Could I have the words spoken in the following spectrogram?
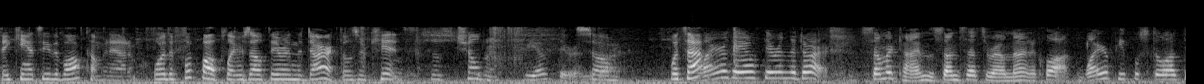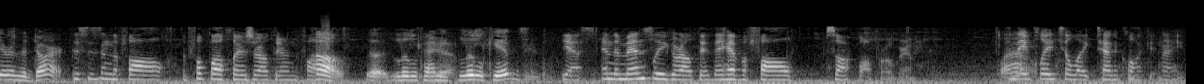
they can't see the ball coming at them. Or the football players out there in the dark, those are kids, those children. Be out there in the So, dark. what's that? Why are they out there in the dark? Summertime, the sun sets around 9 o'clock. Why are people still out there in the dark? This is in the fall. The football players are out there in the fall. Oh, the little tiny, little kids? Yes, and the men's league are out there. They have a fall softball program. And they play till like 10 o'clock at night.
